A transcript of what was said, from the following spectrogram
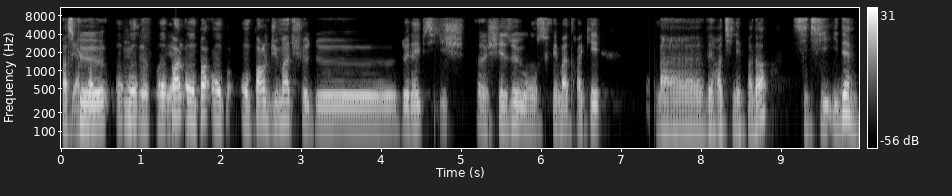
Parce que on, on, parle, on, parle, on, parle du match de, de Leipzig euh, chez eux où on se fait matraquer. Bah, Verratti n'est pas là. City, idem.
